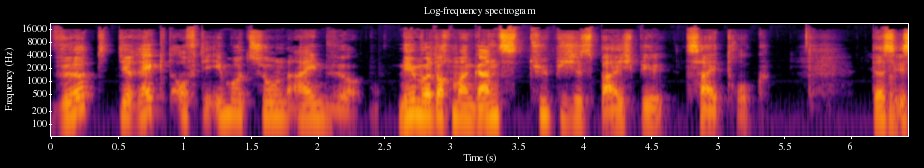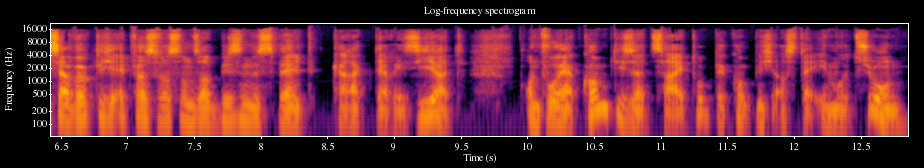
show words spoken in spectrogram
wird direkt auf die Emotion einwirken. Nehmen wir doch mal ein ganz typisches Beispiel, Zeitdruck. Das ist ja wirklich etwas, was unsere Businesswelt charakterisiert. Und woher kommt dieser Zeitdruck? Der kommt nicht aus der Emotion,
